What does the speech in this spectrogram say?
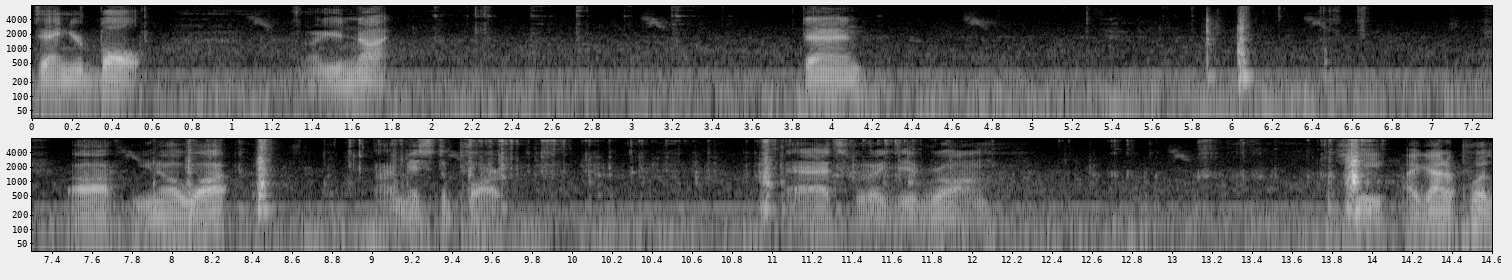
Then your bolt, or your nut. Then, ah, you know what? I missed a part. That's what I did wrong. See, I gotta put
